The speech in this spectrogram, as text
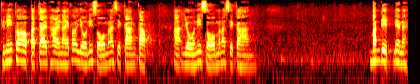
ทีนี้ก็ปัจจัยภายในก็โยนิโสมนัสิการกับอโยนิโสมนัสิการ บัณฑิตเนี่ยนะ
